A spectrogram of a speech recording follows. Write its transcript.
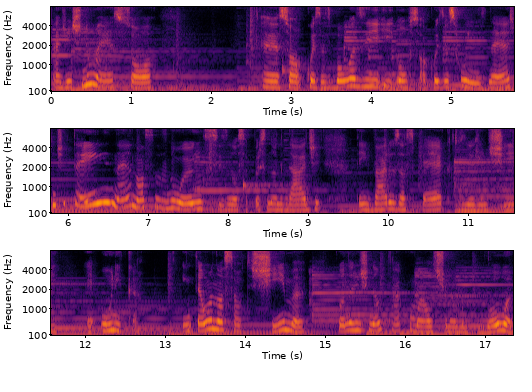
A gente não é só é, só coisas boas e, e, ou só coisas ruins, né? A gente tem, né, nossas nuances, nossa personalidade tem vários aspectos e a gente é única. Então a nossa autoestima, quando a gente não tá com uma autoestima muito boa,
